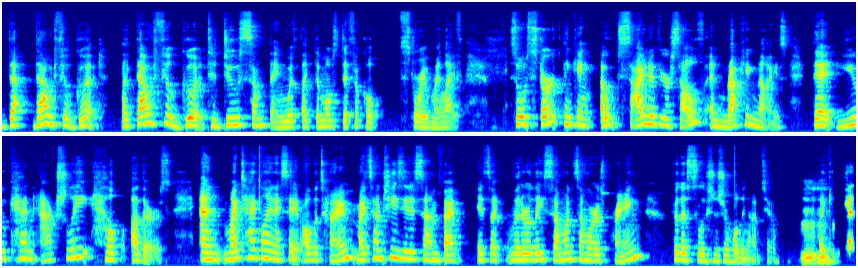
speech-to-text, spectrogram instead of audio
that that would feel good like that would feel good to do something with like the most difficult story of my life so start thinking outside of yourself and recognize that you can actually help others. And my tagline, I say it all the time, might sound cheesy to some, but it's like literally someone somewhere is praying for the solutions you're holding on to. Mm-hmm. Like get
